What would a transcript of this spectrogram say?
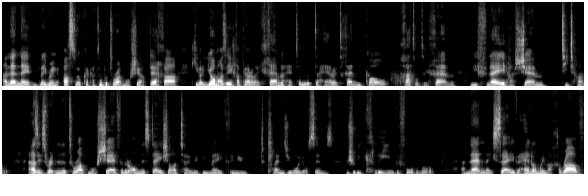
And then they, they bring a pasuk, ככתוב בתורת משה עבדיך, כי ביום הזה יכפר עליכם לטהר אתכם מכל חטאותיכם lifnei Hashem titaru. As it's written in the Torah of Moshe, for on this day shall atonement be made for you to cleanse you of all your sins. You shall be clean before the Lord. And then they say, Vehen omrim acharav,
